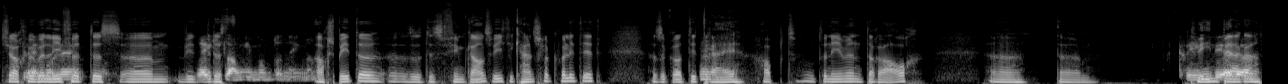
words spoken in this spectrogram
ist ja auch überliefert, dass ähm, wie, wie das auch später, also das Film ganz wichtig, Handschlagqualität, also gerade die mhm. drei Hauptunternehmen, der Rauch, äh, der Queenberger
